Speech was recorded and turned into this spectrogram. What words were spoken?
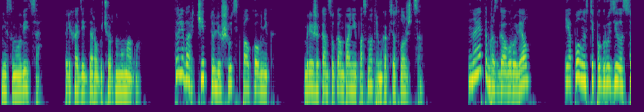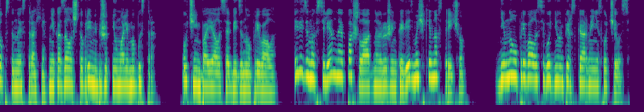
не самоубийца. Переходить дорогу черному магу». То ли ворчит, то ли шутит полковник. Ближе к концу кампании посмотрим, как все сложится. На этом разговор увял. Я полностью погрузилась в собственные страхи. Мне казалось, что время бежит неумолимо быстро. Очень боялась обеденного привала. И, видимо, вселенная пошла одной рыженькой ведьмочке навстречу. Дневного привала сегодня у имперской армии не случилось,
